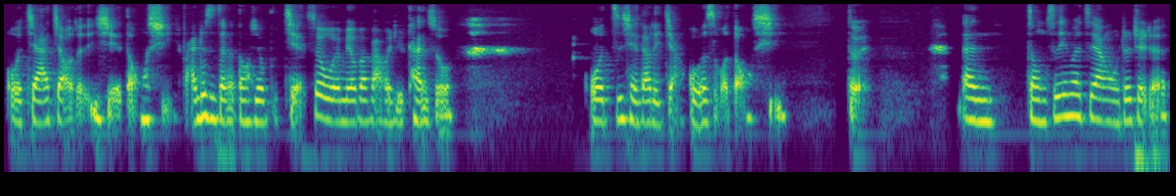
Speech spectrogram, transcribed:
我家教的一些东西，反正就是整个东西都不见，所以我也没有办法回去看说我之前到底讲过什么东西。对，但总之因为这样，我就觉得。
